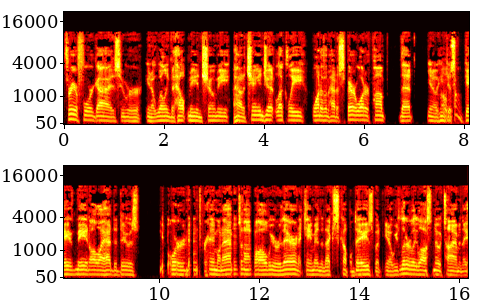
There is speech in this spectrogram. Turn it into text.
three or four guys who were, you know, willing to help me and show me how to change it. Luckily, one of them had a spare water pump that you know, he oh, just gave me and all I had to do is ordered it for him on Amazon while we were there and it came in the next couple days. But, you know, we literally lost no time and they,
